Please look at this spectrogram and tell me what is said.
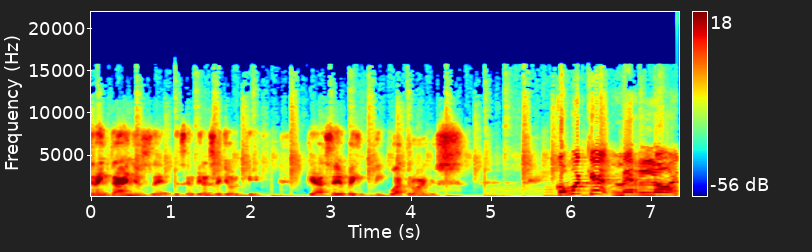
30 años de, de servir al Señor que, que hace 24 años. ¿Cómo es que Merloy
